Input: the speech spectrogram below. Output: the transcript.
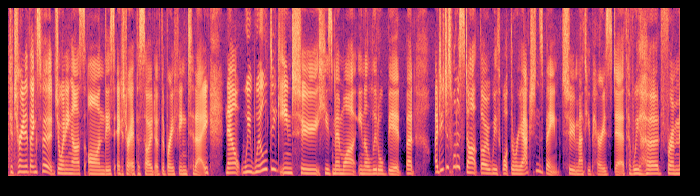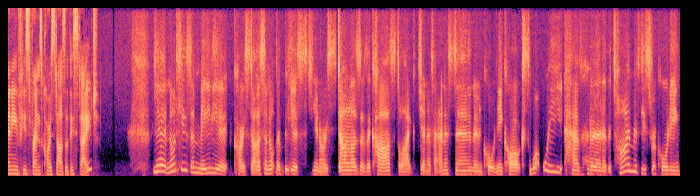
Katrina, thanks for joining us on this extra episode of the briefing briefing today. Now, we will dig into his memoir in a little bit, but I did just want to start though with what the reaction's been to Matthew Perry's death. Have we heard from many of his friends, co stars at this stage? Yeah, not his immediate co-star, so not the biggest, you know, stars of the cast like Jennifer Aniston and Courteney Cox. What we have heard at the time of this recording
